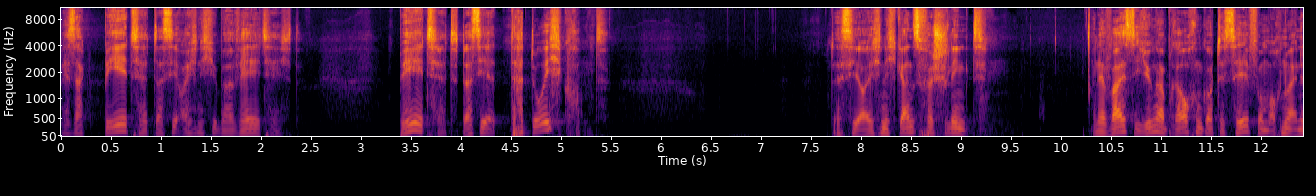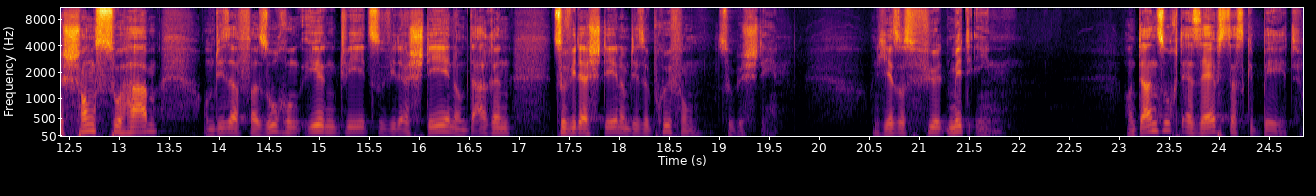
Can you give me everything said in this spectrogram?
Wer sagt, betet, dass ihr euch nicht überwältigt. Betet, dass ihr da durchkommt. Dass ihr euch nicht ganz verschlingt. Und er weiß, die Jünger brauchen Gottes Hilfe, um auch nur eine Chance zu haben, um dieser Versuchung irgendwie zu widerstehen, um darin zu widerstehen, um diese Prüfung zu bestehen. Und Jesus fühlt mit ihnen. Und dann sucht er selbst das Gebet.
